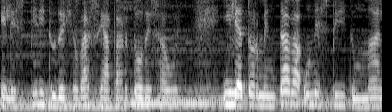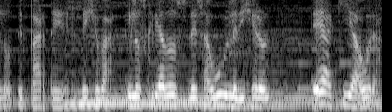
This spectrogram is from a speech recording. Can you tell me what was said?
el espíritu de Jehová se apartó de Saúl y le atormentaba un espíritu malo de parte de Jehová. Y los criados de Saúl le dijeron, He aquí ahora,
